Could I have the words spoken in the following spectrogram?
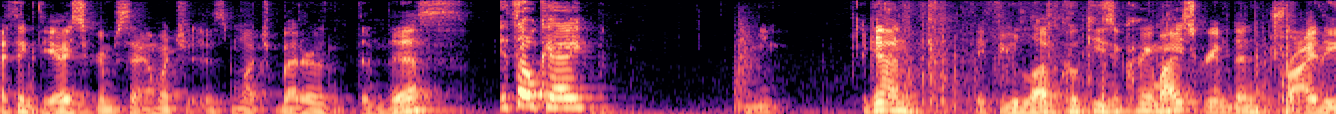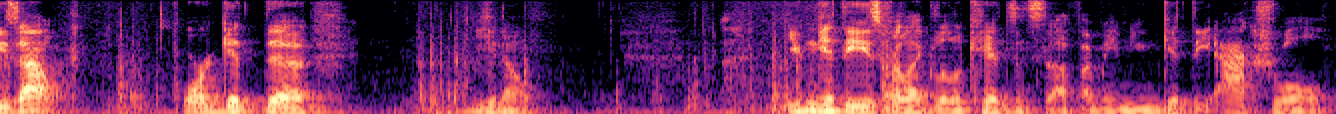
I think the ice cream sandwich is much better than this. It's okay. I mean, again, if you love cookies and cream ice cream, then try these out. Or get the, you know, you can get these for like little kids and stuff. I mean, you can get the actual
